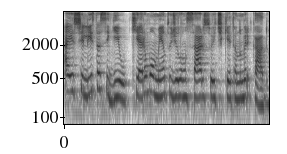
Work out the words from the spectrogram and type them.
a estilista seguiu que era o momento de lançar sua etiqueta no mercado.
